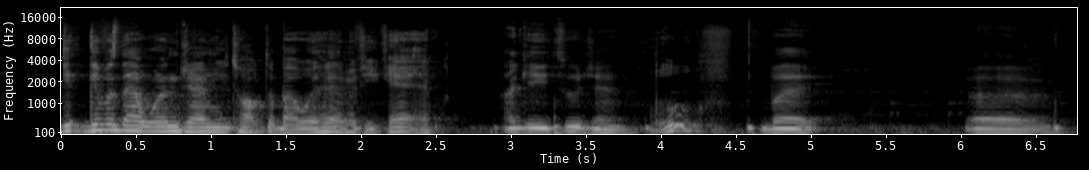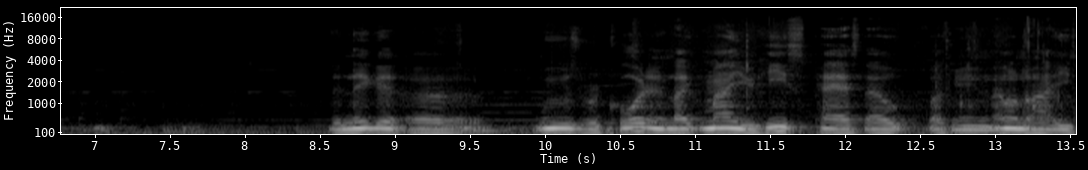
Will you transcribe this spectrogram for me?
g- Give us that one gem you talked about with him, if you can. I give you two gems, Ooh. but uh, the nigga uh, we was recording. Like, mind you, he's passed out. Fucking, I don't know how he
